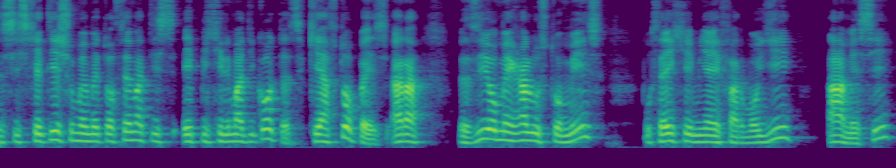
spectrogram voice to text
συσχετίσουμε με το θέμα της επιχειρηματικότητας και αυτό παίζει. Άρα δύο μεγάλους τομείς που θα έχει μια εφαρμογή άμεση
